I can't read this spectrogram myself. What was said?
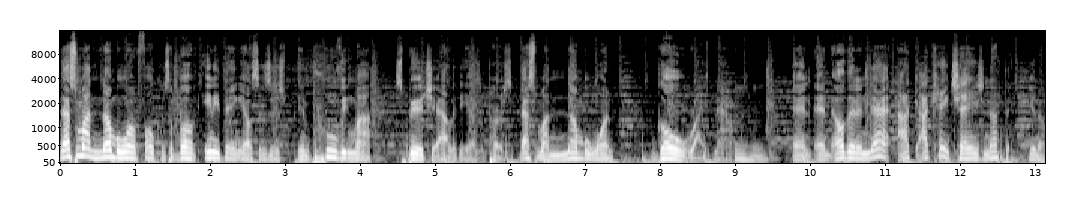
That's my number one focus above anything else is improving my spirituality as a person. That's my number one goal right now. And and other than that, I, I can't change nothing, you know.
